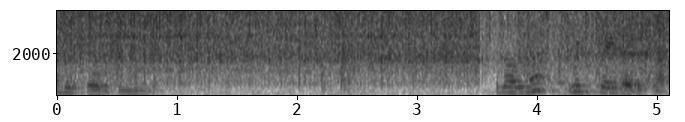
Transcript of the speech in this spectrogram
അതിട്ട് കൊടുക്കുന്നുണ്ട്. ഇതൊന്ന് മിക്സ് ചെയ്തെടുക്കാം.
